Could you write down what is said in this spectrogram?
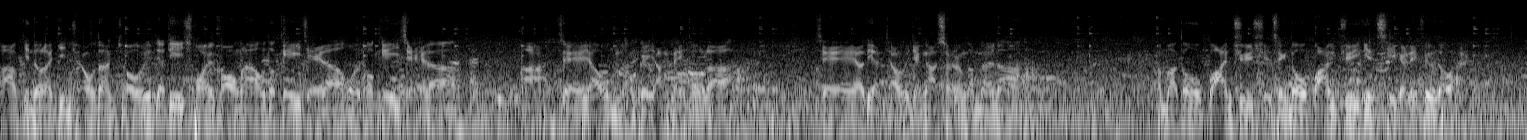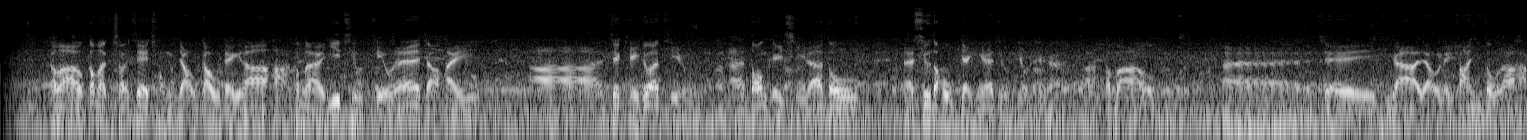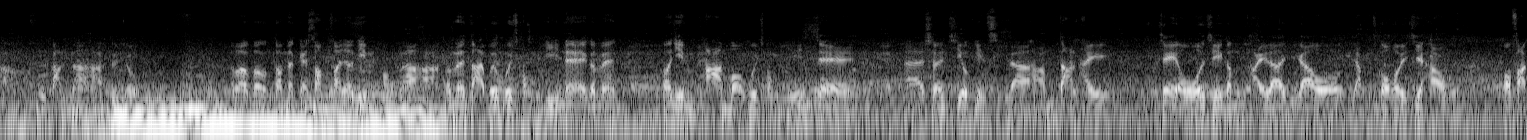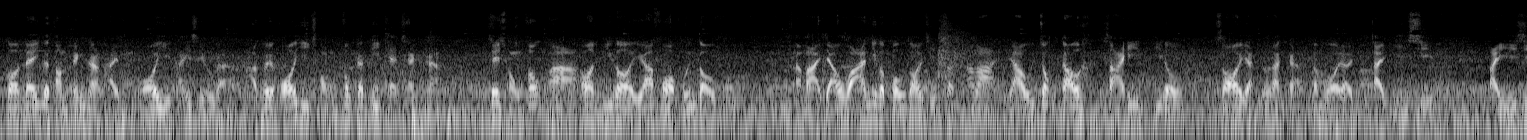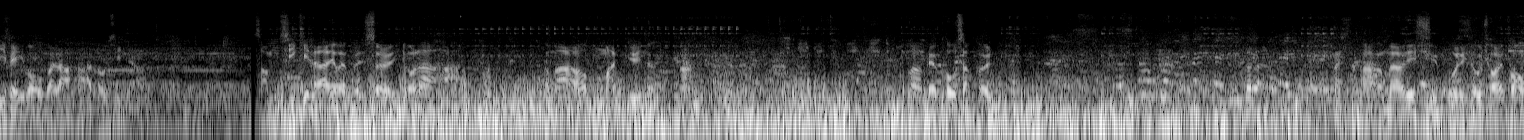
咁啊見到啦，現場好多人做一啲採訪啦，好多記者啦，外國記者啦，啊，即係有唔同嘅人嚟到啦，即係有啲人就影下相咁樣啦，咁啊都好關注，全程都好關注呢件事嘅，你 feel 到係，咁啊今日即係重遊舊地啦，嚇，咁啊呢條橋咧就係、啊，即係其中一條誒、啊，當其時咧都誒燒得好勁嘅一條橋嚟嘅，啊。咁啊，即係而家又嚟翻呢度啦嚇，附近啦嚇叫做，咁啊不過今日嘅身份有啲唔同啦嚇，咁樣但係會唔會重演咧？咁樣當然唔盼望會重演，即係誒上次嗰件事啦嚇，咁但係即係我自己咁睇啦，而家我入過去之後。我發覺咧，呢、這個鄧炳強係唔可以睇少㗎，啊，佢可以重複一啲劇情㗎，即係重複啊，可能呢個而家科學館度係嘛，又玩呢個布袋戰術係嘛，又足夠 晒呢度所有人都得㗎，咁我就第二次第二次被捕㗎啦，啊，到時就。岑子傑啦，因為佢傷咗啦嚇，咁啊吳文遠啦，啊，咁啊俾個 close up 佢。啊，咁啊有啲傳媒做採訪。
